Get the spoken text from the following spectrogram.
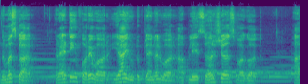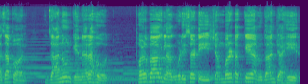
नमस्कार. रायटिंग फॉर एव्हर या यूट्यूब चॅनलवर आपले सहर्ष स्वागत. आज आपण जाणून घेणार आहोत फळबाग लागवडीसाठी शंभर टक्के अनुदान जाहीर.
